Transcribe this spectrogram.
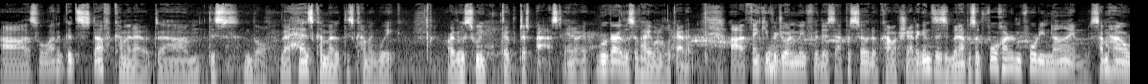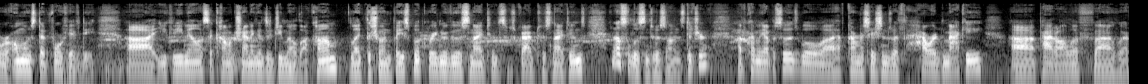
Uh, so a lot of good stuff coming out um, this well, that has come out this coming week or this week that just passed. Anyway, regardless of how you want to look at it. Uh, thank you for joining me for this episode of Comic Shenanigans. This has been episode 449. Somehow we're almost at 450. Uh, you can email us at comicshenanigans at gmail.com, like the show on Facebook, rate and review us on iTunes, subscribe to us on iTunes, and also listen to us on Stitcher. Upcoming episodes, we'll uh, have conversations with Howard Mackie, uh, Pat Olliffe, uh, who will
